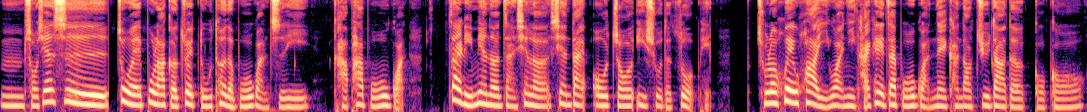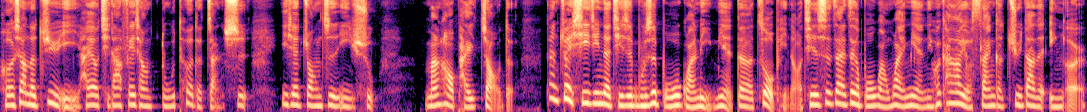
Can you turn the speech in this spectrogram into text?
嗯，首先是作为布拉格最独特的博物馆之一——卡帕博物馆。在里面呢，展现了现代欧洲艺术的作品。除了绘画以外，你还可以在博物馆内看到巨大的狗狗、和尚的巨椅，还有其他非常独特的展示，一些装置艺术，蛮好拍照的。但最吸睛的其实不是博物馆里面的作品哦，其实是在这个博物馆外面，你会看到有三个巨大的婴儿。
